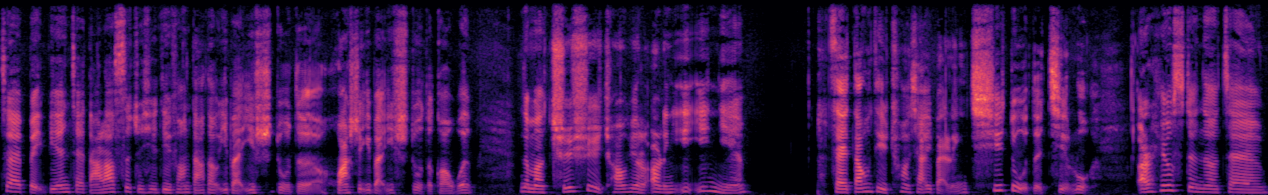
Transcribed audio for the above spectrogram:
在北边，在达拉斯这些地方达到一百一十度的华氏一百一十度的高温，那么持续超越了二零一一年在当地创下一百零七度的记录。而 Houston 呢，在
